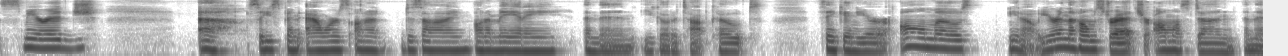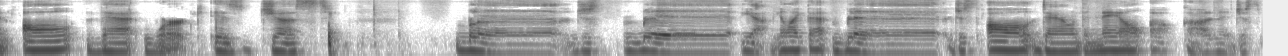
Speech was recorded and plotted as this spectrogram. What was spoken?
smearage. Uh, so you spend hours on a design, on a mani, and then you go to top coat thinking you're almost, you know, you're in the home stretch, you're almost done, and then all that work is just blah, just blah. Yeah, you like that? Blah. Just all down the nail. Oh, God, and it just,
